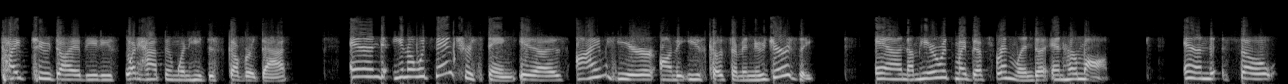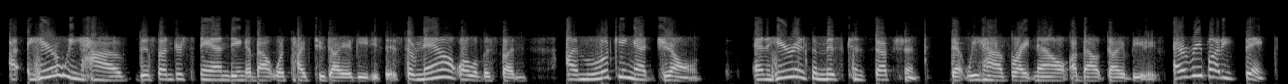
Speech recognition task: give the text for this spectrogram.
type 2 diabetes, what happened when he discovered that. And, you know, what's interesting is I'm here on the East Coast. I'm in New Jersey. And I'm here with my best friend Linda and her mom. And so uh, here we have this understanding about what type 2 diabetes is. So now all of a sudden, I'm looking at Joan, and here is a misconception that we have right now about diabetes. Everybody thinks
